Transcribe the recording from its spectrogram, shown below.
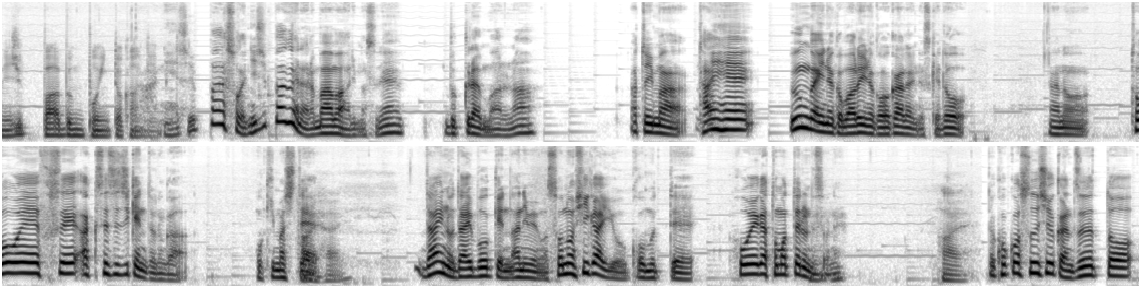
？20%分ポイント還元20%そうか20%ぐらいならまあまあありますね。ブックライブもあるな。あと今大変運がいいのか悪いのか分からないんですけどあの東映不正アクセス事件というのが起きまして、はいはい大の大冒険のアニメはその被害を被って放映が止まってるんですよね、はい。でここ数週間ずっと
